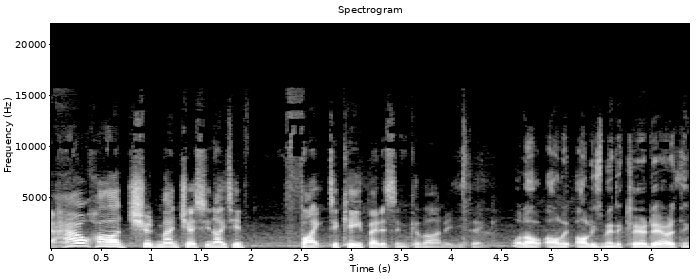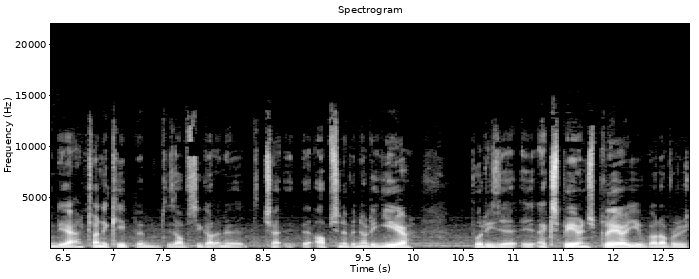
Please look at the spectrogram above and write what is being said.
How hard should Manchester United fight to keep Edinson Cavani, do you think? Well, all, all, he's made it clear there. I think they are trying to keep him. He's obviously got an uh, option of another year, but he's a, an experienced player. You've got to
